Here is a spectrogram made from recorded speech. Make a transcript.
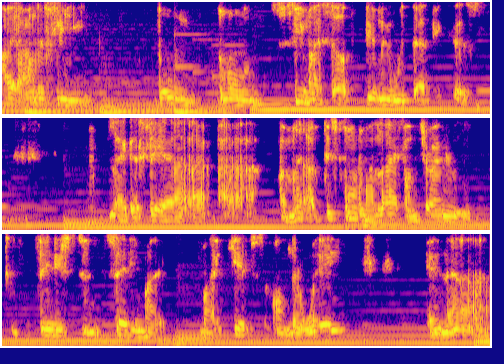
I honestly don't don't see myself dealing with that because, like I say, I, I, I'm at this point in my life. I'm trying to, to finish to setting my my kids on their way, and uh,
